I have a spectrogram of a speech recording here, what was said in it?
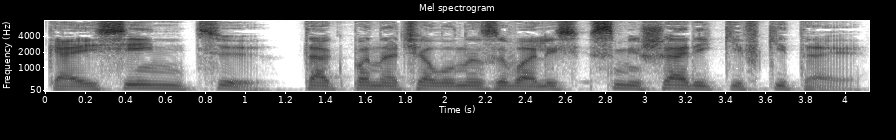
Кайсинь-цю — так поначалу назывались смешарики в Китае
